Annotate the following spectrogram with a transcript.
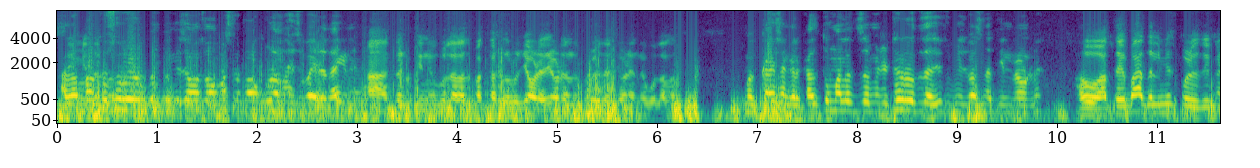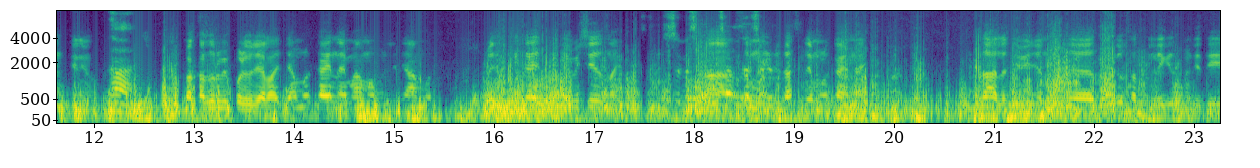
आता पण तुम्ही जेव्हा जेव्हा बसला तेव्हा गुलाल व्हायचं पाहिलं आहे की नाही? हा कंटिन्यू बोलाला बक्का जेवढ्या जेवढ्यानं पळलं तेवढ्यानं बोलाला मग काय सांगाल? काल तुम्हालाच म्हणजे ठरवत जायचे तुम्हीच बसणार तीन राऊंडला हो आता हे बादल मीच पळवतोय कंटिन्यू हा. बकाजोर बी पळवलेला आहे. त्यामुळे काय नाही मामा म्हणले ते आमर म्हणजे ते काय विषयच नाही. हा. संबंधित असल्यामुळे काय नाही. झालं डिव्हिजन दोन दिवसात लगेच म्हणजे ते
